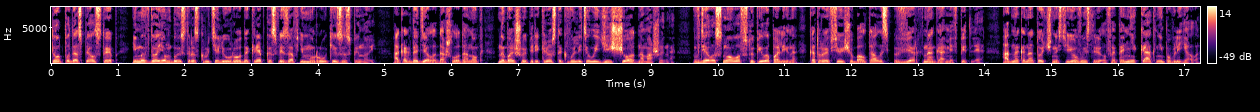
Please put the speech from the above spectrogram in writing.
Тут подоспел Степ, и мы вдвоем быстро скрутили урода, крепко связав ему руки за спиной — а когда дело дошло до ног, на большой перекресток вылетела еще одна машина. В дело снова вступила Полина, которая все еще болталась вверх ногами в петле. Однако на точность ее выстрелов это никак не повлияло.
